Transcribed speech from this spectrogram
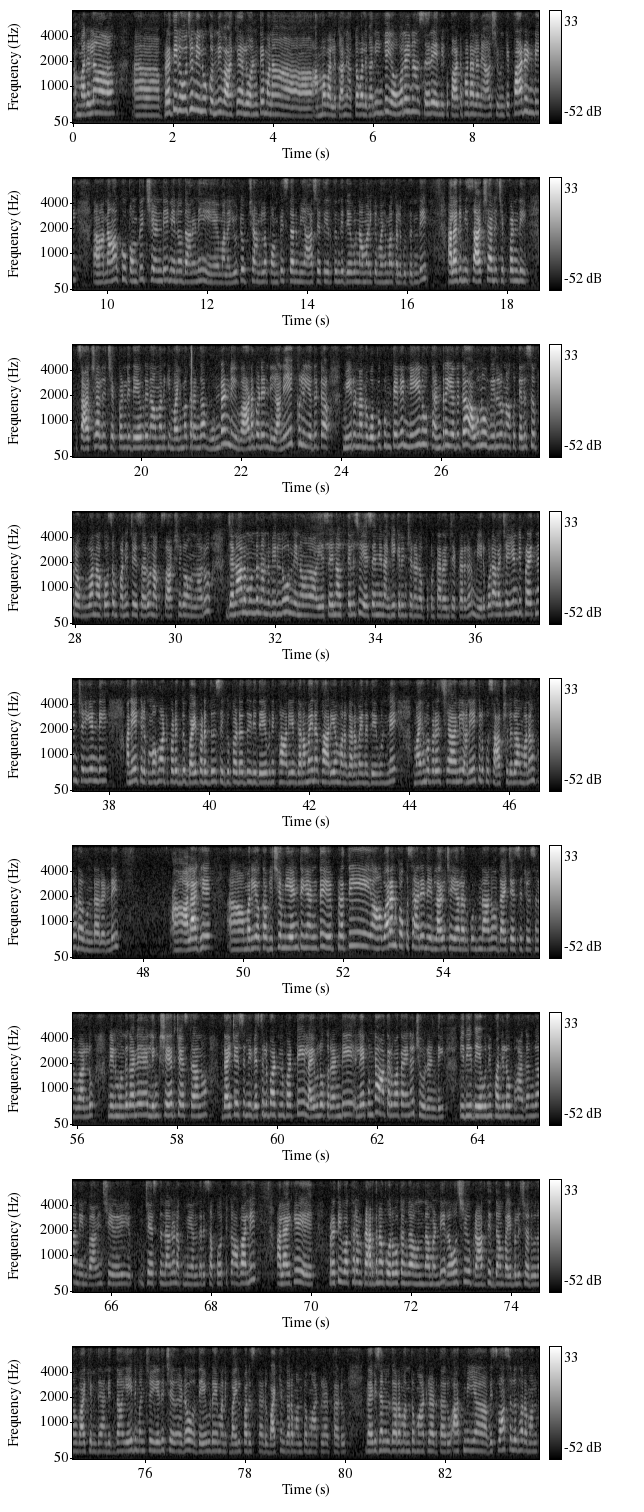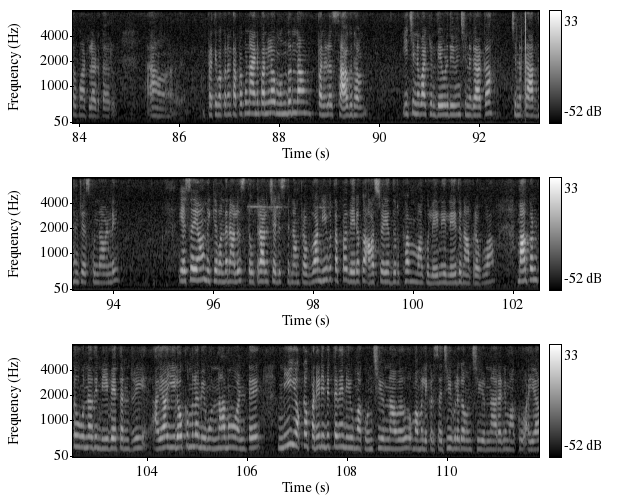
మరలా ప్రతిరోజు నేను కొన్ని వాక్యాలు అంటే మన అమ్మ వాళ్ళు కానీ అక్క వాళ్ళు కానీ ఇంకా ఎవరైనా సరే మీకు పాట పాడాలనే ఆశ ఉంటే పాడండి. నాకు పంపించండి. నేను దానిని మన యూట్యూబ్ ఛానల్లో పంపిస్తాను. మీ ఆశ తీరుతుంది. దేవుడి నామానికి మహిమ కలుగుతుంది. అలాగే మీ సాక్ష్యాలు చెప్పండి. సాక్ష్యాలు చెప్పండి. దేవుడి నామానికి మహిమకరంగా ఉండండి. వాడబడండి. అనేకులు ఎదుట మీరు నన్ను ఒప్పుకుంటేనే నేను తండ్రి ఎదుట అవును వీళ్ళు నాకు తెలుసు. ప్రభువ నా కోసం పని చేశారు. నాకు సాక్షిగా ఉన్నారు. జనాల ముందు నన్ను వీళ్ళు నేను ఏసై నాకు తెలుసు ఏసై నేను అంగీకరించానని ఒప్పుకుంటారని చెప్పారు. కానీ మీరు కూడా అలా చేయండి ప్రయత్నం చేయండి. అనేకులకు మొహమాట పడద్దు భయపడద్దు సిగ్గుపడద్దు. ఇది దేవుని కార్యం ఘనమైన కార్యం మన ఘనమైన దేవుణ్ణే మహిమపరచాలి. అనేకులకు సాక్షులుగా మనం కూడా ఉండాలండి. అలాగే మరి ఒక విషయం ఏంటి అంటే ప్రతి వారానికి ఒకసారి నేను లైవ్ చేయాలనుకుంటున్నాను. దయచేసి చూసిన వాళ్ళు నేను ముందుగానే లింక్ షేర్ చేస్తాను. దయచేసి మీ వెసులుబాటును బట్టి లైవ్లోకి రండి. లేకుంటే ఆ తర్వాత అయినా చూడండి. ఇది దేవుని పనిలో భాగంగా నేను భావించి చేస్తున్నాను. నాకు మీ అందరి సపోర్ట్ కావాలి. అలాగే ప్రతి ఒక్కరం ప్రార్థనా పూర్వకంగా ఉందామండి. రోజు ప్రార్థిద్దాం బైబిల్ చదువుదాం వాక్యం ధ్యానిద్దాం. ఏది మంచో ఏది చెడో దేవుడే మనకి బయలుపరుస్తాడు. వాక్యం ద్వారా మనతో మాట్లాడతాడు. దైవజనుల ద్వారా మనతో మాట్లాడతారు. ఆత్మీయ విశ్వాసాల ద్వారా మనతో మాట్లాడతారు. ప్రతి ఒక్కరం తప్పకుండా ఆయన పనిలో ముందుందాం పనిలో సాగుదాం. ఈ చిన్న వాక్యం దేవుడు దీవించిన గాక చిన్న ప్రార్థన చేసుకుందామండి. ఏసయ్య మీకు వందనాలు స్తోత్రాలు చెల్లిస్తున్నాం ప్రవ్వా నీవు తప్ప వేరొక ఆశ్రయ దుర్గం మాకు లేనే లేదు నా ప్రవ్వా మాకంటూ ఉన్నది నీవే తండ్రి. అయా ఈ లోకంలో మేము ఉన్నాము అంటే నీ యొక్క పని నిమిత్తమే నీవు మాకు ఉంచి ఉన్నావు. మమ్మల్ని ఇక్కడ సజీవులుగా ఉంచి ఉన్నారని మాకు అయ్యా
